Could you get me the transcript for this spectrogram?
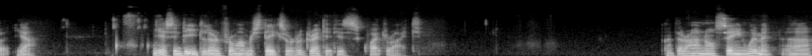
But yeah, yes, indeed, learn from our mistakes or regret it is quite right. There are no sane women. Uh,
